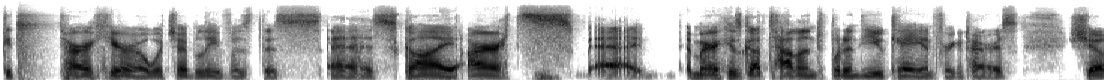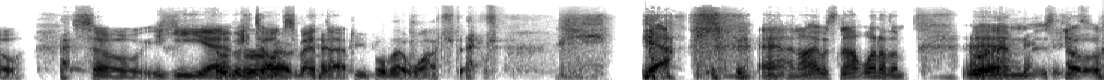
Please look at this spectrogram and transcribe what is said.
Guitar Hero, which I believe was this uh, Sky Arts uh, America's Got Talent, but in the UK and for guitars show. So he So um, there he talks about about that. people that watched it. Yeah, and I was not one of them. Um, so,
